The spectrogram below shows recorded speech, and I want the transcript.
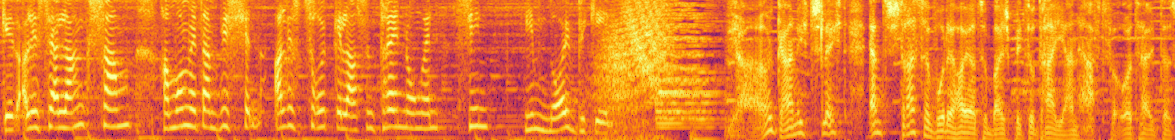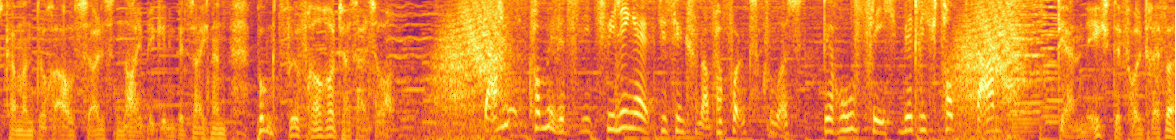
Geht alles sehr langsam, haben momentan ein bisschen alles zurückgelassen. Trennungen sind im Neubeginn. Ja, gar nicht schlecht. Ernst Strasser wurde heuer zum Beispiel zu drei Jahren Haft verurteilt. Das kann man durchaus als Neubeginn bezeichnen. Punkt für Frau Rogers also. Dann kommen jetzt die Zwillinge, die sind schon auf Erfolgskurs. Beruflich, wirklich top da. Der nächste Volltreffer,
